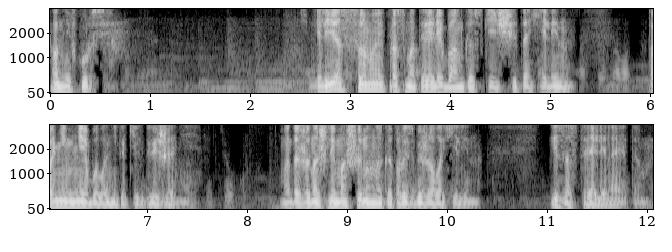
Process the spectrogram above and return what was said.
Он не в курсе. Илья с Суной просмотрели банковские счета Хелин. По ним не было никаких движений. Мы даже нашли машину, на которой сбежала Хелин. И застряли на этом.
